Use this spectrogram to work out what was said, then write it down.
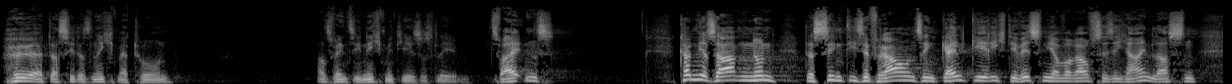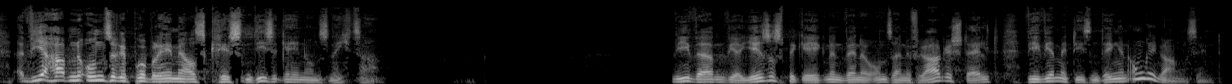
höher, dass sie das nicht mehr tun, als wenn sie nicht mit Jesus leben. Zweitens, können wir sagen, nun, das sind diese Frauen, sind geldgierig, die wissen ja, worauf sie sich einlassen. Wir haben unsere Probleme als Christen, diese gehen uns nichts an. Wie werden wir Jesus begegnen, wenn er uns eine Frage stellt, wie wir mit diesen Dingen umgegangen sind?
